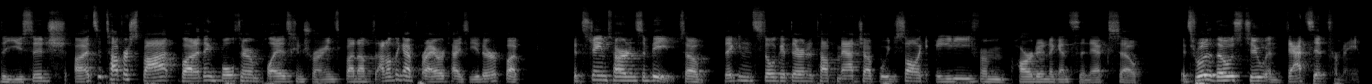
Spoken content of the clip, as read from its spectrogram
The usage. Uh, it's a tougher spot, but I think both are in play as contrarian spot ups. I don't think I prioritize either, but it's James Harden and Embiid, so they can still get there in a tough matchup. We just saw like 80 from Harden against the Knicks, so it's really those two, and that's it for me.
